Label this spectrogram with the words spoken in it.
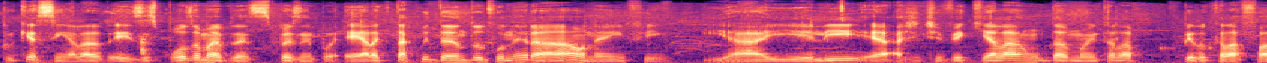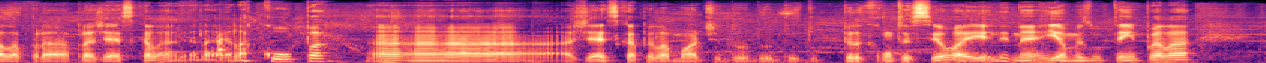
porque assim, ela é ex-esposa, mas, por exemplo, é ela que tá cuidando do funeral, né, enfim. E aí ele. A gente vê que ela, da momento, ela pelo que ela fala pra, pra Jéssica, ela, ela, ela, culpa a, a, a Jéssica pela morte do, do, do, do, pelo que aconteceu a ele, né? E ao mesmo tempo ela,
